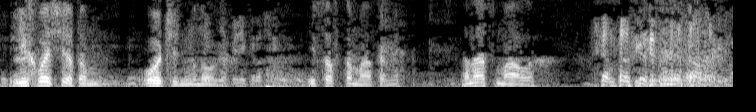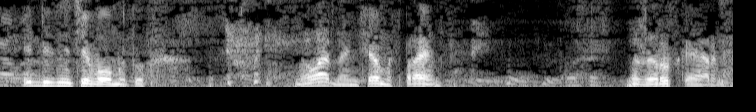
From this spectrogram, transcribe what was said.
Их вообще там очень много. И с автоматами. А нас мало. И без ничего мы тут. Ну ладно, ничего, мы справимся. Мы же русская армия.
